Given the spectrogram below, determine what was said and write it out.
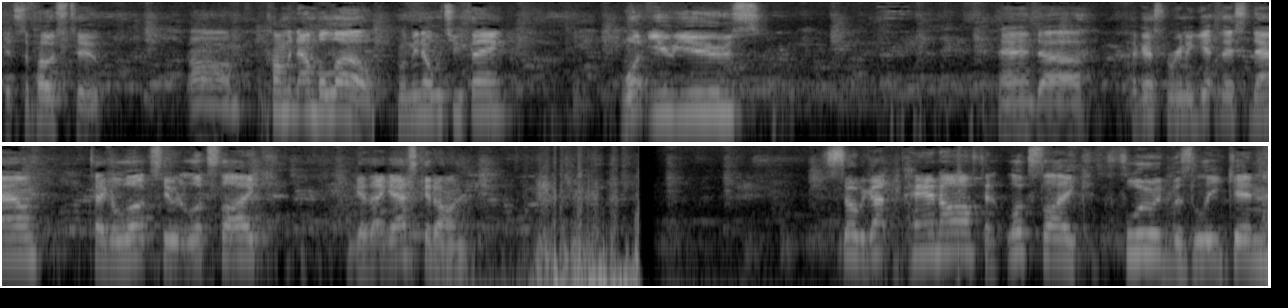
it's supposed to? Um, comment down below. Let me know what you think, what you use. And uh, I guess we're going to get this down, take a look, see what it looks like, and get that gasket on. So we got the pan off, and it looks like fluid was leaking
